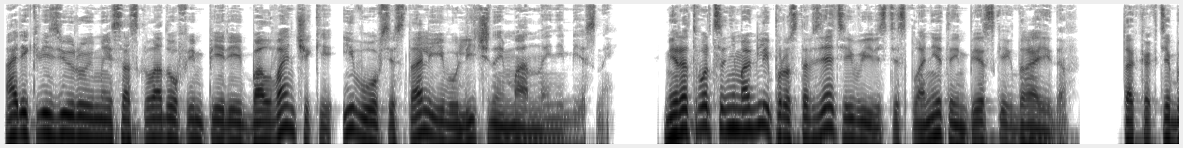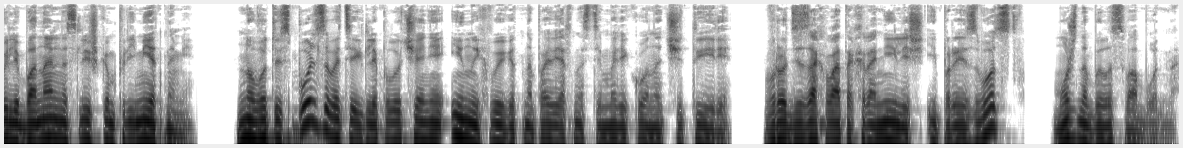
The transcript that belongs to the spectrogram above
А реквизируемые со складов империи болванчики и вовсе стали его личной манной небесной. Миротворцы не могли просто взять и вывести с планеты имперских дроидов, так как те были банально слишком приметными. Но вот использовать их для получения иных выгод на поверхности Марикона-4, вроде захвата хранилищ и производств, можно было свободно.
